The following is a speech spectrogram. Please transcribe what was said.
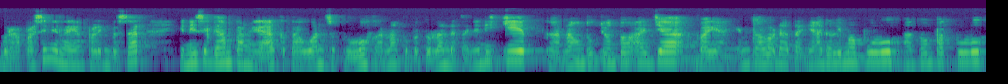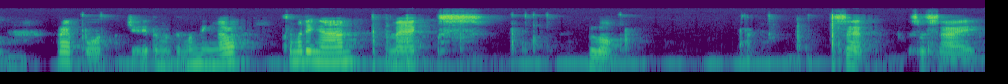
berapa sih nilai yang paling besar? Ini sih gampang ya, ketahuan 10 karena kebetulan datanya dikit. Karena untuk contoh aja, bayangin kalau datanya ada 50 atau 40. Repot. Jadi teman-teman tinggal sama dengan max block set. Selesai.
